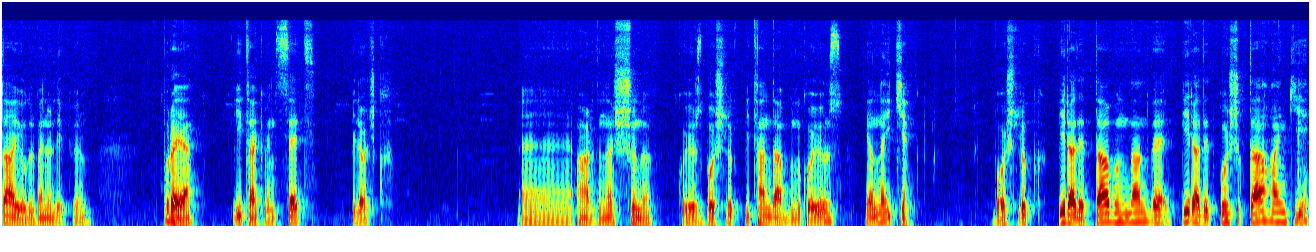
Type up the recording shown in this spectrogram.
daha iyi olur. Ben öyle yapıyorum. Buraya iyi takip edin. Set block. Ee, ardına şunu koyuyoruz. Boşluk. Bir tane daha bunu koyuyoruz. Yanına 2. Boşluk. Bir adet daha bundan ve bir adet boşluk daha hangi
